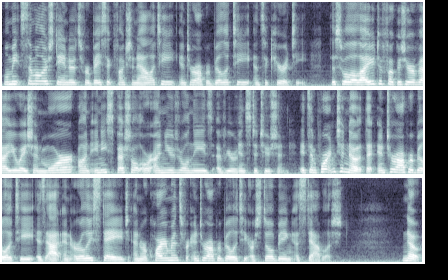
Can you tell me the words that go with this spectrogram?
will meet similar standards for basic functionality, interoperability, and security. This will allow you to focus your evaluation more on any special or unusual needs of your institution. It's important to note that interoperability is at an early stage and requirements for interoperability are still being established. Note,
